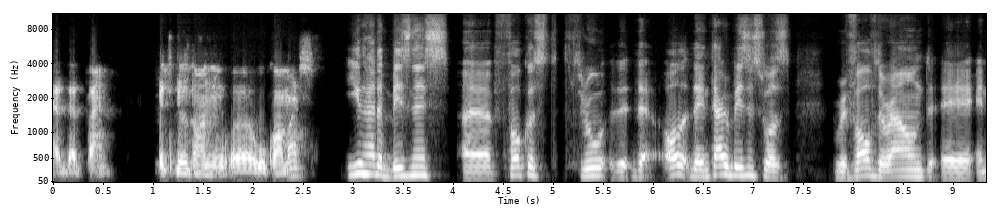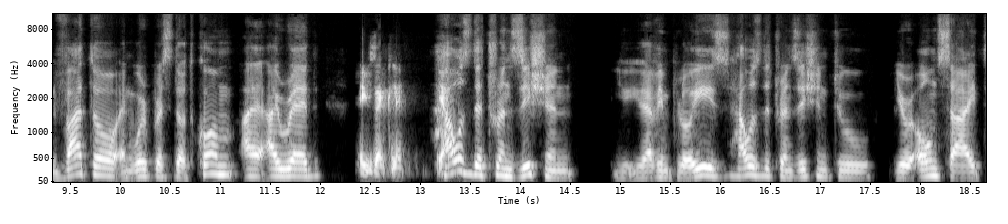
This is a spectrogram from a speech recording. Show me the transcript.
at that time it's built on uh, woocommerce you had a business uh, focused through the, the all the entire business was revolved around uh, Envato and WordPress.com. I, I read exactly. Yeah. How was the transition? You, you have employees. How was the transition to your own site?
